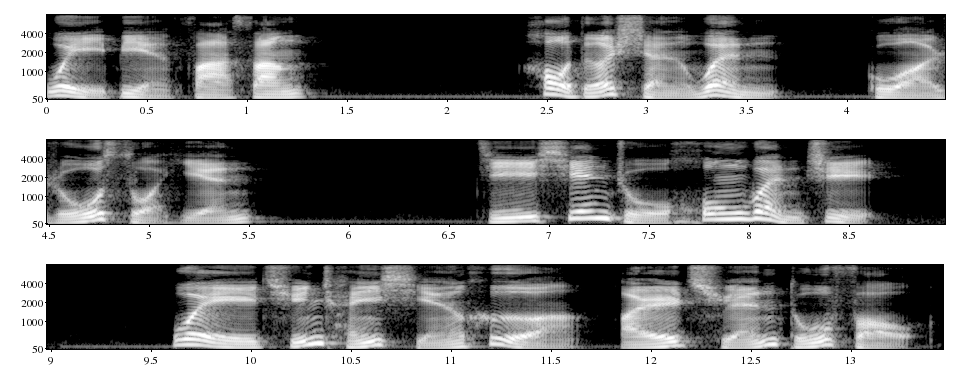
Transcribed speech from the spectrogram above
未便发丧。后得审问，果如所言。及先主薨问至，谓群臣贤贺，而权独否。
